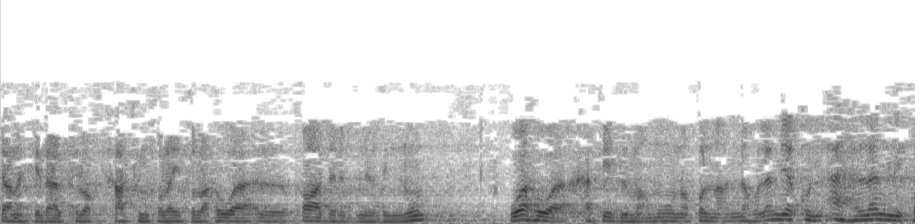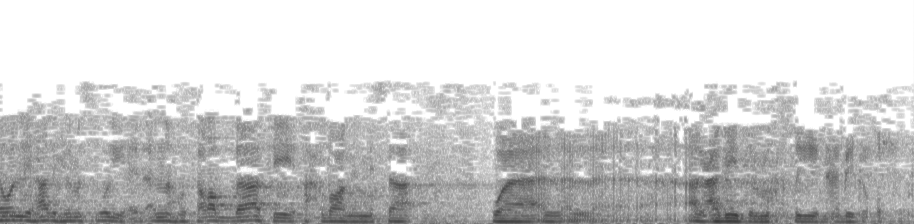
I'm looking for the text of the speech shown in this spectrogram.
كان في ذلك الوقت حاكم طليطلة هو القادر بن ذي النون وهو حفيد المأمون وقلنا أنه لم يكن أهلا لتولي هذه المسؤولية إذ أنه تربى في أحضان النساء والعبيد المخصيين عبيد القصور.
